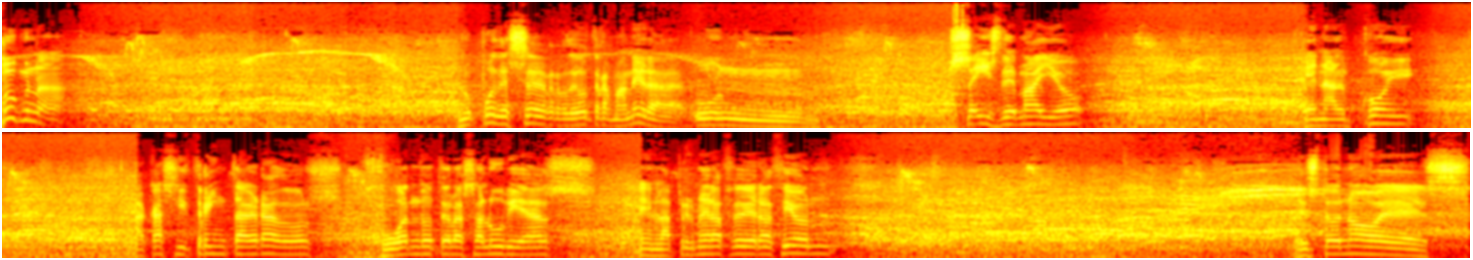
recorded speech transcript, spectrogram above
Pugna. No puede ser de otra manera. Un 6 de mayo en Alcoy a casi 30 grados, jugándote las alubias en la primera federación. Esto no es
